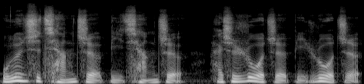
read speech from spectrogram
无论是强者比强者，还是弱者比弱者，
